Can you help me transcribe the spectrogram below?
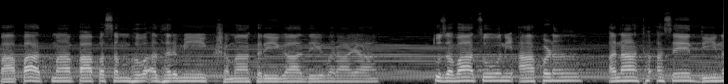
पापात्मा पापसंभव अधर्मी क्षमा करी गा देवराया. तुझ वाचोनी आपण अनाथ असे दीन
